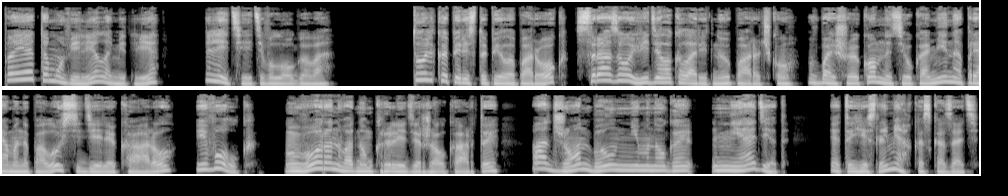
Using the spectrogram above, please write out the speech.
Поэтому велела метле лететь в логово. Только переступила порог, сразу увидела колоритную парочку. В большой комнате у камина прямо на полу сидели Карл и Волк. Ворон в одном крыле держал карты, а Джон был немного не одет. Это если мягко сказать.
